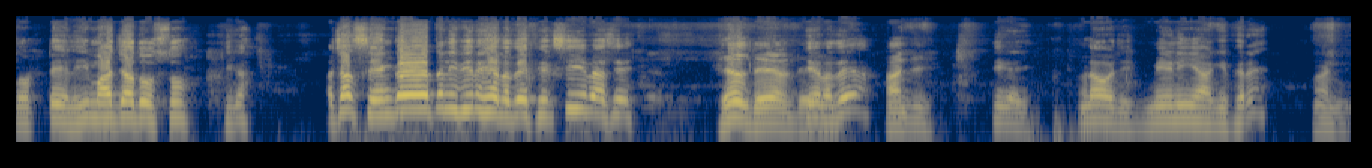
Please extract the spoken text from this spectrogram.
ਸੋ ਢੇਲੀ ਮਾਝਾ ਦੋਸਤੋ ਠੀਕ ਆ। ਅੱਛਾ ਸਿੰਘ ਤਾਂ ਨਹੀਂ ਵੀਰ ਹਿੱਲਦੇ? ਫਿਕਸ ਹੀ ਵੈਸੇ? ਹਿਲਦੇ ਹਿਲਦੇ। ਹਿੱਲਦੇ ਆ? ਹਾਂਜੀ। ਠੀਕ ਹੈ ਜੀ। ਲਓ ਜੀ ਮੇਣੀ ਆ ਗਈ ਫਿਰ। ਹਾਂਜੀ।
